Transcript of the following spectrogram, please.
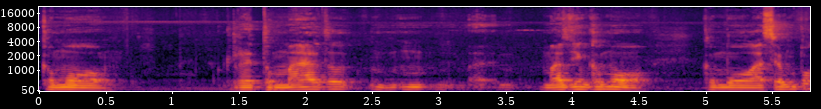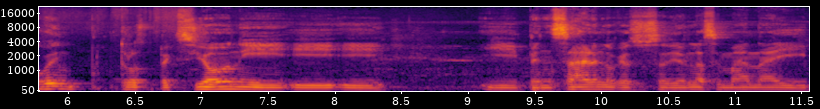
como retomar, más bien como, como hacer un poco de introspección y y pensar en lo que sucedió en la semana y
